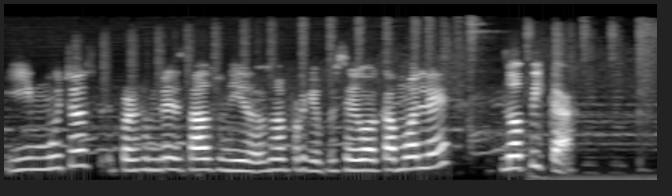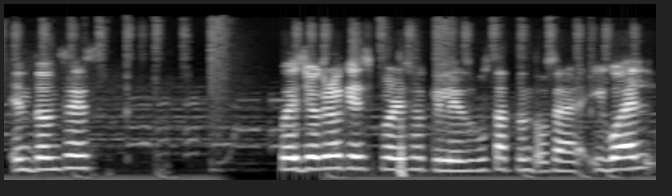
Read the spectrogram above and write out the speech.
y muchos, por ejemplo, en Estados Unidos, ¿no? Porque pues el guacamole no pica. Entonces, pues yo creo que es por eso que les gusta tanto. O sea, igual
